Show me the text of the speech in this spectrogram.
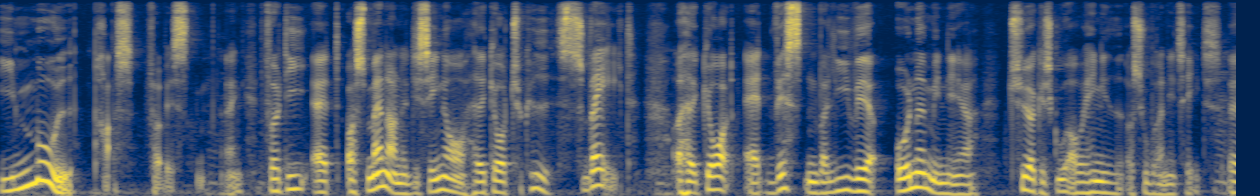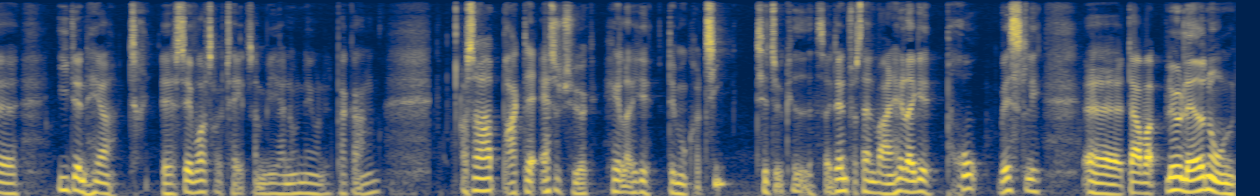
imod pres fra Vesten. Ikke? Fordi at osmanderne de senere år havde gjort Tyrkiet svagt, og havde gjort, at Vesten var lige ved at underminere tyrkisk uafhængighed og suverænitet mm. øh, i den her øh, Sevres-traktat, som vi har nu nævnt et par gange. Og så bragte Atatürk heller ikke demokrati til Tyrkiet. Så i den forstand var han heller ikke pro-vestlig. Øh, der var, blev lavet nogle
